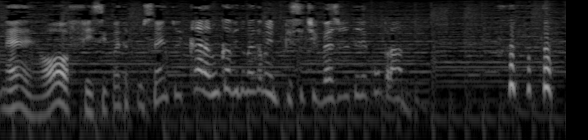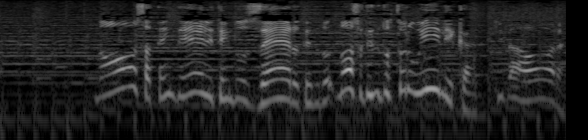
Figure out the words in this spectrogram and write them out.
né, off, 50%, e cara, eu nunca vi do Mega Man, porque se tivesse eu já teria comprado. Nossa, tem dele, tem do Zero, tem do. Nossa, tem do Dr. Willy, cara. Que da hora.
